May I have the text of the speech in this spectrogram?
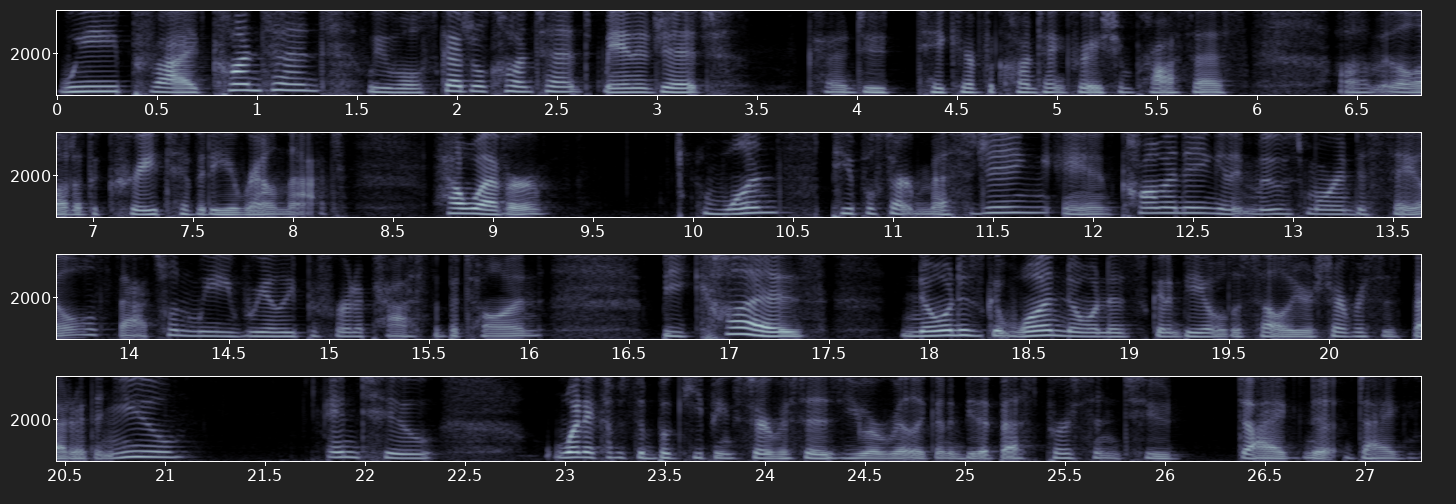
we provide content, we will schedule content, manage it, kind of do take care of the content creation process um, and a lot of the creativity around that. However, once people start messaging and commenting and it moves more into sales, that's when we really prefer to pass the baton because no one is one, no one is going to be able to sell your services better than you. And two, when it comes to bookkeeping services, you are really going to be the best person to diagnose diag-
